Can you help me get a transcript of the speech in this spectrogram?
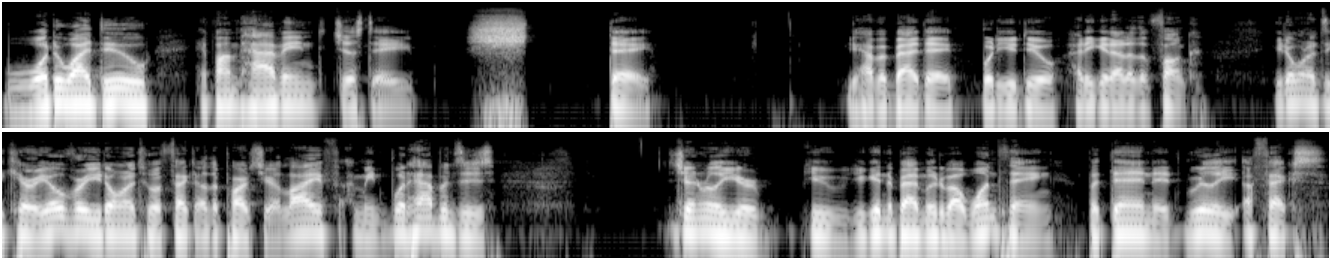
what do I do if I'm having just a shh day? You have a bad day. What do you do? How do you get out of the funk? You don't want it to carry over. You don't want it to affect other parts of your life. I mean, what happens is generally you're you you get in a bad mood about one thing, but then it really affects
